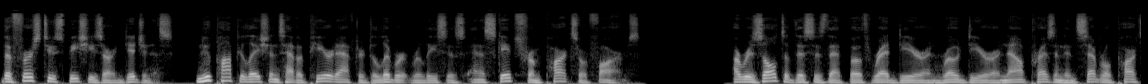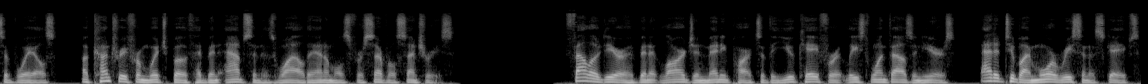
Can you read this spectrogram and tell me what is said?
The first two species are indigenous, new populations have appeared after deliberate releases and escapes from parks or farms. A result of this is that both red deer and roe deer are now present in several parts of Wales, a country from which both had been absent as wild animals for several centuries. Fallow deer have been at large in many parts of the UK for at least 1,000 years, added to by more recent escapes,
